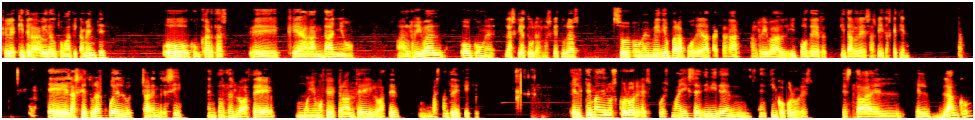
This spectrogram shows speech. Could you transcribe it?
que le quite la vida automáticamente. O con cartas eh, que hagan daño al rival. O con las criaturas. Las criaturas son el medio para poder atacar al rival y poder quitarle esas vidas que tiene. Eh, las criaturas pueden luchar entre sí, entonces lo hace muy emocionante y lo hace bastante difícil. El tema de los colores, pues Magic se divide en, en cinco colores. Está el, el blanco,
